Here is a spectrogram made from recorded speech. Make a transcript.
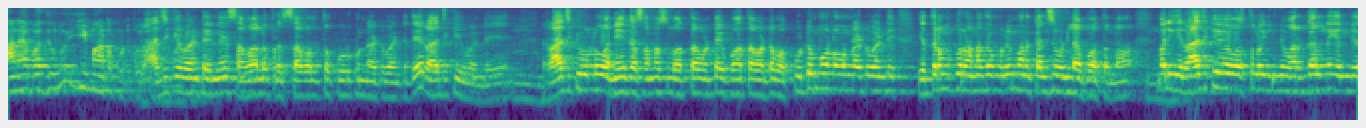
ఆ నేపథ్యంలో ఈ మాట పుట్టుకుంది రాజకీయం అంటేనే సవాళ్ళు ప్రతి సవాళ్ళతో కూడుకున్నటువంటిదే రాజకీయం అండి. రాజకీయంలో అనేక సమస్యలు వస్తూ ఉంటాయి పోతూ ఉంటాయి. ఒక కుటుంబంలో ఉన్నటువంటి ఇద్దరు ముగ్గురు అన్నదమ్ములు మనం కలిసి ఉండలేకపోతున్నాం. మరి ఈ రాజకీయ వ్యవస్థలో ఇన్ని వర్గాలని ఇన్ని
